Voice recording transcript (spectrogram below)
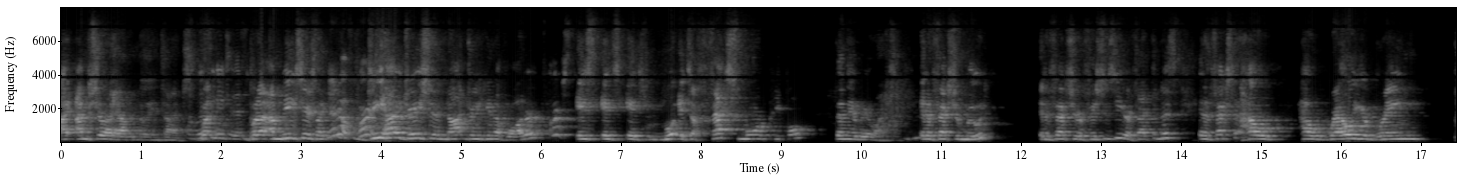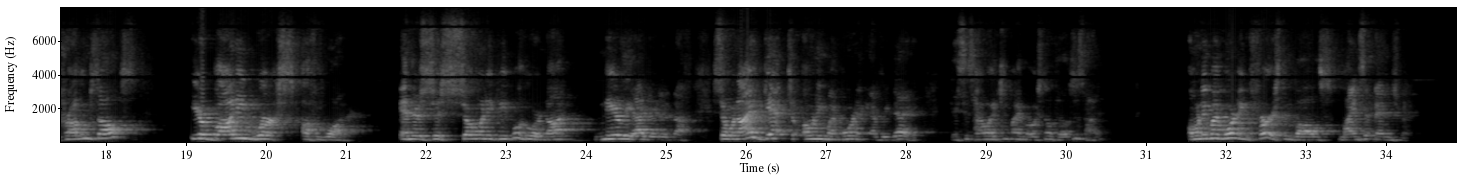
I, I'm sure I have a million times. I'm but, listening to this. But I'm being serious. Like No, no, of course. dehydration and not drinking enough water, Of course. is it's it's more it affects more people than they realize. Mm-hmm. It affects your mood. It affects your efficiency, your effectiveness. It affects how how well your brain problem solves. Your body works off of water, and there's just so many people who are not nearly hydrated enough. So when I get to owning my morning every day, this is how I keep my emotional intelligence high. owning my morning first involves mindset management,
